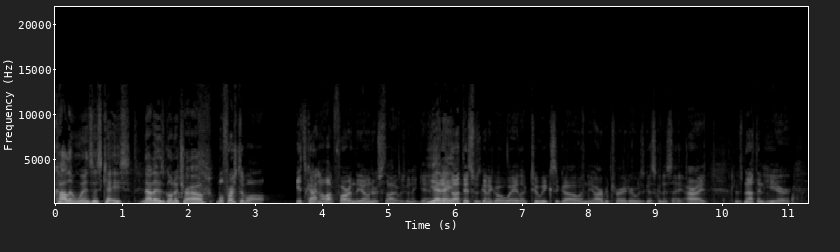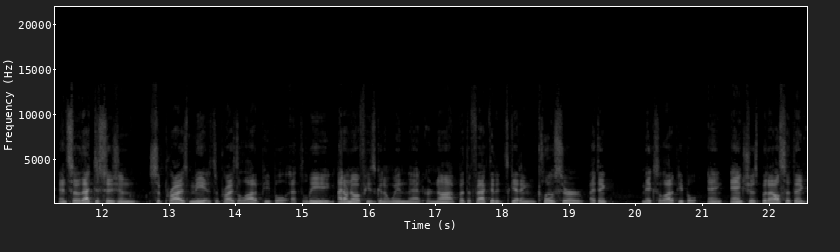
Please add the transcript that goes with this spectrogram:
Colin wins his case now that it's going to trial? Well, first of all, it's gotten a lot farther than the owners thought it was going to get. Yeah, they, they- thought this was going to go away like two weeks ago, and the arbitrator was just going to say, "All right, there's nothing here." And so that decision surprised me. It surprised a lot of people at the league. I don't know if he's going to win that or not, but the fact that it's getting closer, I think, makes a lot of people an- anxious. But I also think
